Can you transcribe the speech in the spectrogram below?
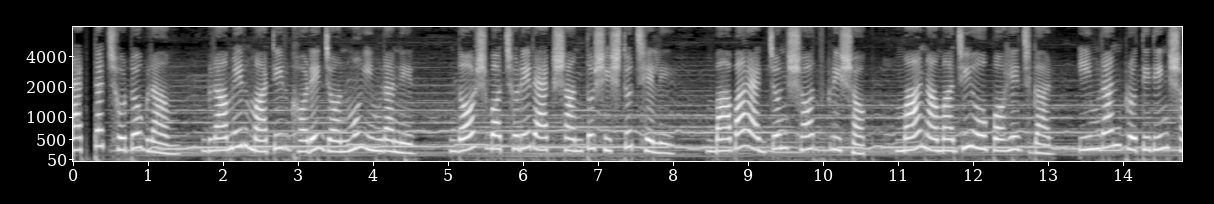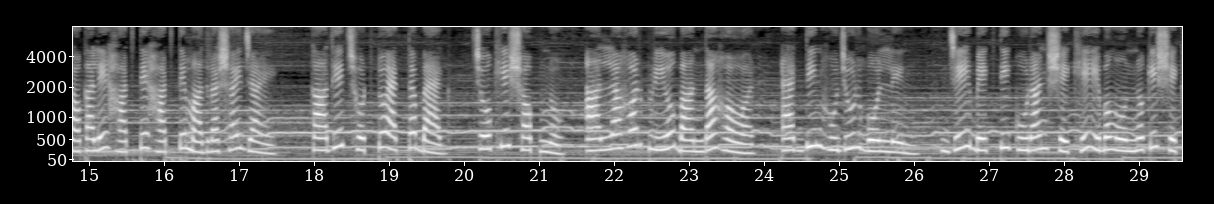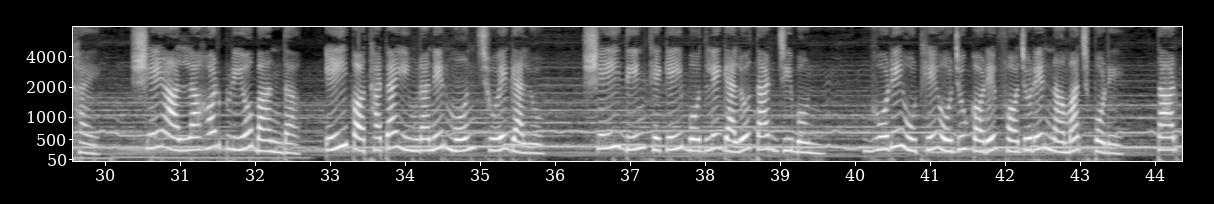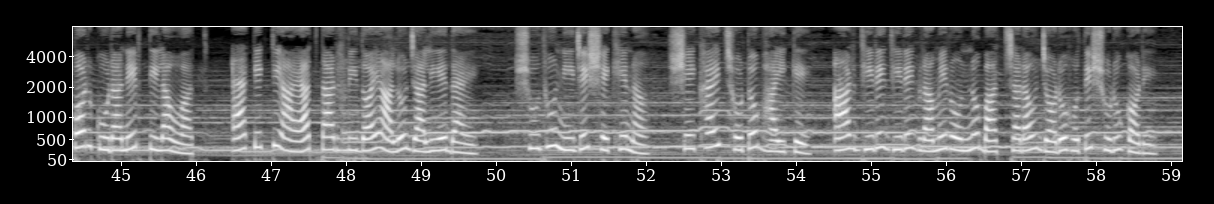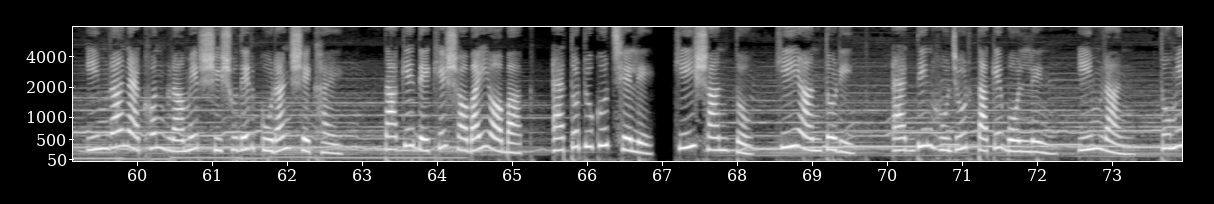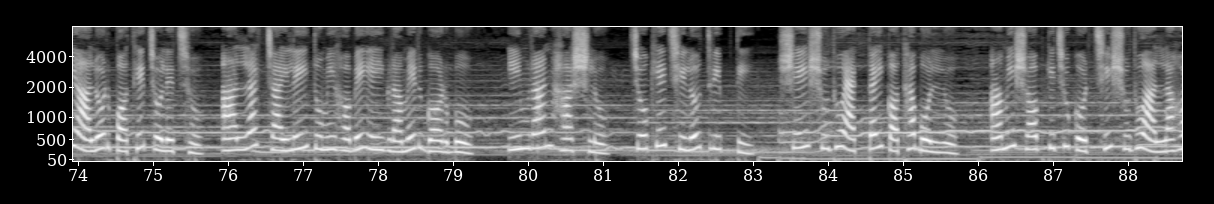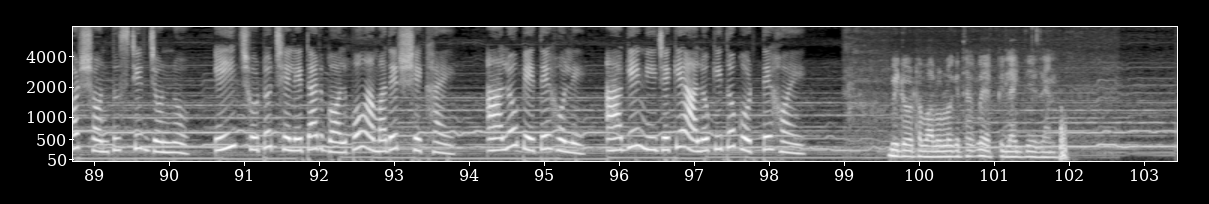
একটা ছোট গ্রাম। গ্রামের মাটির ঘরে জন্ম ইমরানের। দশ বছরের এক শান্তশিষ্ট ছেলে। বাবা একজন সৎ কৃষক। মা নামাজি ও পহেজগার। ইমরান প্রতিদিন সকালে হাঁটতে হাঁটতে মাদ্রাসায় যায়। কাঁধে ছোট্ট একটা ব্যাগ। চোখে স্বপ্ন। আল্লাহর প্রিয় বান্দা হওয়ার। একদিন হুজুর বললেন যে ব্যক্তি কোরআন শেখে এবং অন্যকে শেখায়, সে আল্লাহর প্রিয় বান্দা। এই কথাটা ইমরানের মন ছুঁয়ে গেল। সেই দিন থেকেই বদলে গেল তার জীবন। ভোরে উঠে অজু করে ফজরের নামাজ পড়ে, তারপর কোরআনের তিলাওয়াত। এক একটি আয়াত তার হৃদয়ে আলো জ্বালিয়ে দেয়। শুধু নিজে শেখে না, শেখায় ছোট ভাইকে। আর ধীরে ধীরে গ্রামের অন্য বাচ্চারাও জড়ো হতে শুরু করে। ইমরান এখন গ্রামের শিশুদের কোরআন শেখায়। তাকে দেখে সবাই অবাক, এতটুকু ছেলে, কি শান্ত, কি আন্তরিক। একদিন হুজুর তাকে বললেন, ইমরান, তুমি আলোর পথে চলেছ, আল্লাহ চাইলেই তুমি হবে এই গ্রামের গর্ব। ইমরান হাসল, চোখে ছিল তৃপ্তি। সেই শুধু একটাই কথা বলল, আমি সব কিছু করছি শুধু আল্লাহর সন্তুষ্টির জন্য। এই ছোট ছেলেটার গল্প আমাদের শেখায়। আলো পেতে হলে আগে নিজেকে আলোকিত করতে হয়। ভিডিওটা ভালো লেগে থাকলে একটি লাইক দিয়ে দেন।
